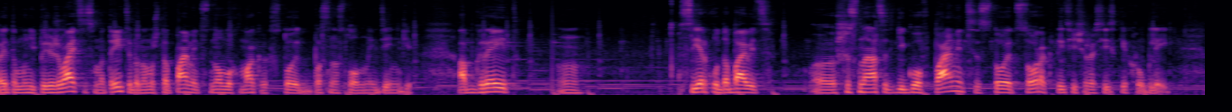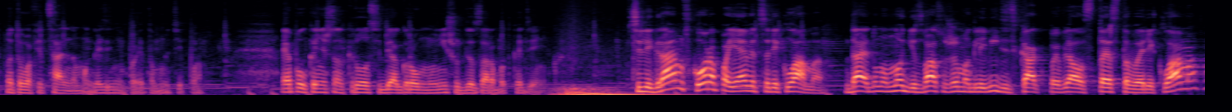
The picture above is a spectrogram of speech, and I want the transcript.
Поэтому не переживайте, смотрите, потому что память в новых маках стоит баснословные деньги. Апгрейд, сверху добавить 16 э, гигов памяти стоит 40 тысяч российских рублей. Но это в официальном магазине, поэтому типа... Apple, конечно, открыла себе огромную нишу для заработка денег. В Telegram скоро появится реклама. Да, я думаю, многие из вас уже могли видеть, как появлялась тестовая реклама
